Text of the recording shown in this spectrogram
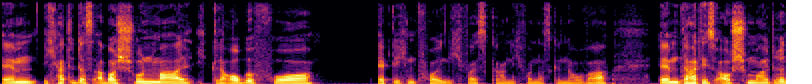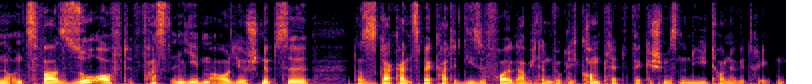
Ähm, ich hatte das aber schon mal, ich glaube vor etlichen Folgen, ich weiß gar nicht, wann das genau war. Ähm, da hatte ich es auch schon mal drin und zwar so oft, fast in jedem Audioschnipsel, dass es gar keinen Zweck hatte. Diese Folge habe ich dann wirklich komplett weggeschmissen und in die Tonne getreten.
